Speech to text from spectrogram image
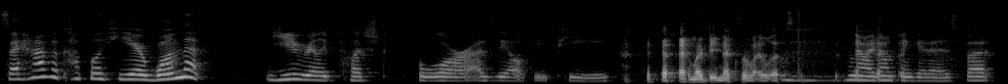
so I have a couple here. One that you really pushed for as the LVP. it might be next on my list. No, I don't think it is, but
